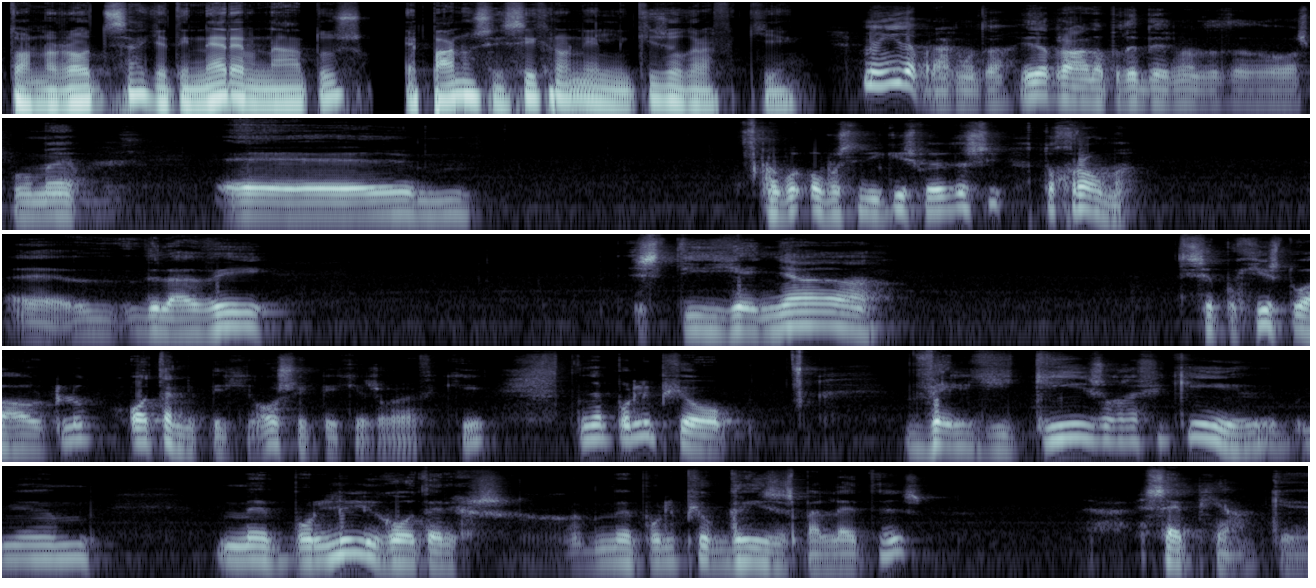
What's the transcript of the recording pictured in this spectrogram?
Τον ρώτησα για την έρευνά τους επάνω στη σύγχρονη ελληνική ζωγραφική. Ναι, είδα πράγματα. Είδα πράγματα που δεν περίμενα να τα δω. Α πούμε, ε, όπως στην δική σου περίπτωση, το χρώμα. Ε, δηλαδή, στη γενιά της εποχής του Outlook, όταν υπήρχε, όσο υπήρχε ζωγραφική, ήταν πολύ πιο βελγική ζωγραφική, με πολύ λιγότερες, με πολύ πιο γκρίζες παλέτες, σέπια και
